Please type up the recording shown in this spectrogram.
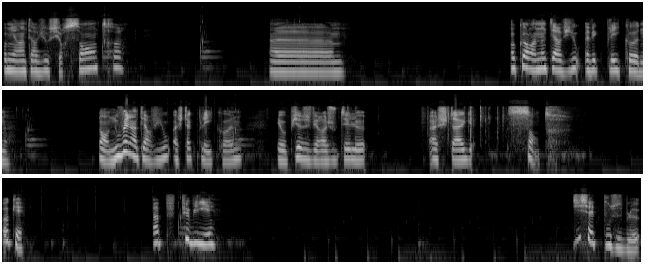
Première interview sur centre. Euh... Encore un interview avec Playcon. Non, nouvelle interview, hashtag Playcon. Et au pire, je vais rajouter le hashtag centre. Ok. Hop, publier. « 17 pouces bleus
